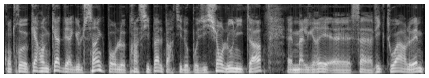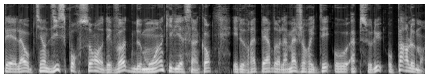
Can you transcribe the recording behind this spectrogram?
contre 44,5% pour le principal parti d'opposition, l'UNITA. Malgré euh, sa victoire, le MPLA obtient 10% des votes de moins qu'il y a cinq ans et devrait perdre la majorité au absolu au Parlement.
